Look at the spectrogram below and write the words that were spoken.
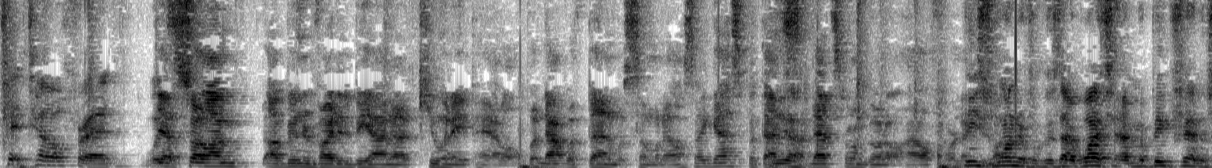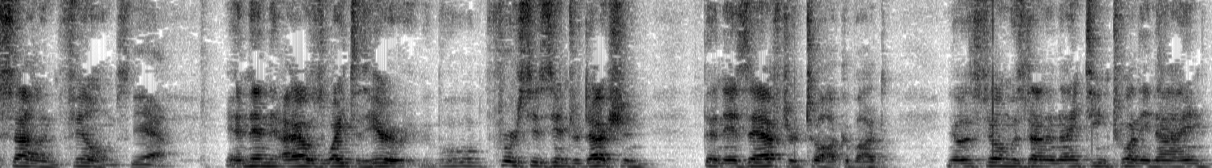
T- tell Fred. What's, Yeah, so I'm I've been invited to be on a Q and A panel, but not with Ben, with someone else, I guess. But that's Yeah. that's what I'm going to Ohio for next he's month. wonderful because I watch. I'm a big fan of silent films, Yeah, and then I always wait to hear first his introduction, then his after talk about. You know, this film was done in 1929.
